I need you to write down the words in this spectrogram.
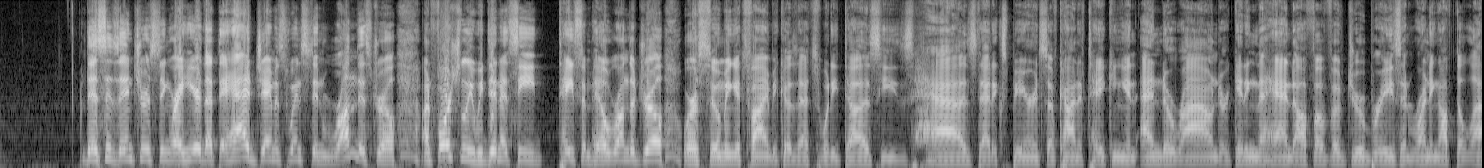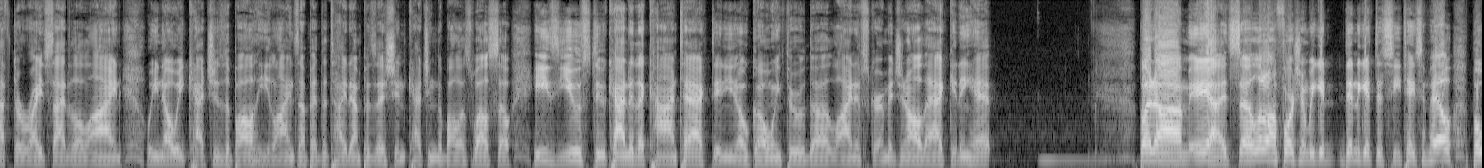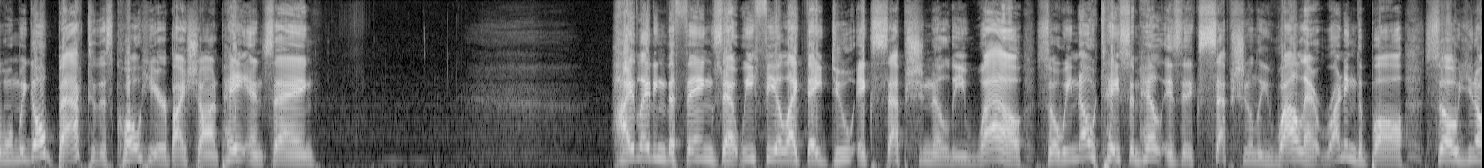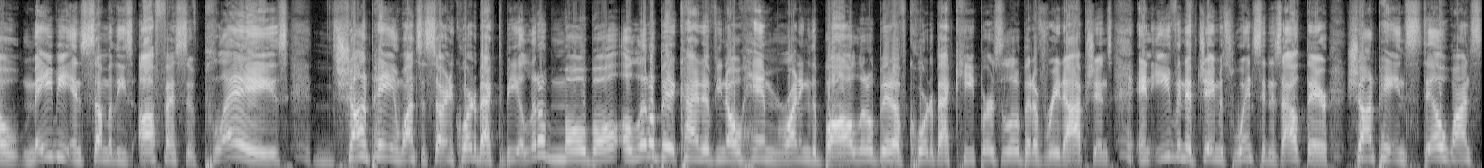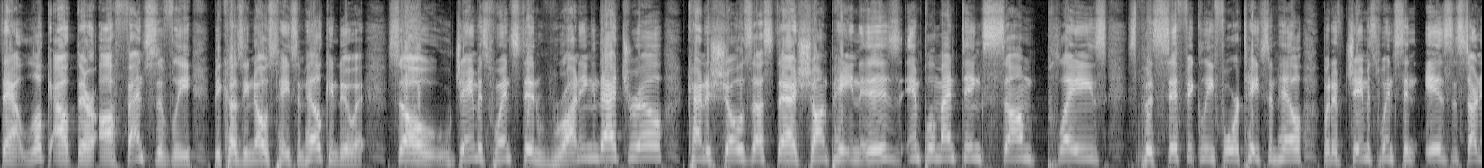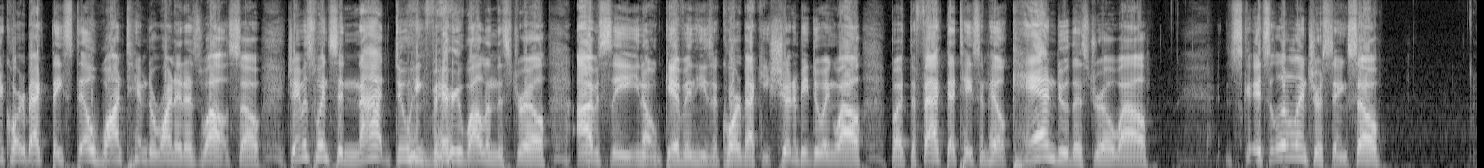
this is interesting right here that they had Jameis Winston run this drill. Unfortunately, we didn't see Taysom Hill run the drill. We're assuming it's fine because that's what he does. He has that experience of kind of taking an end around or getting the handoff of, of Drew Brees and running off the left or right side of the line. We know he catches the ball. He lines up at the tight end position, catching the ball as well. So he's used to kind of the contact and, you know, going through the line of scrimmage and all that, getting hit. But um, yeah, it's a little unfortunate we get, didn't get to see Taysom Hill. But when we go back to this quote here by Sean Payton saying, highlighting the things that we feel like they do exceptionally well. So we know Taysom Hill is exceptionally well at running the ball. So, you know, maybe in some of these offensive plays, Sean Payton wants a starting quarterback to be a little mobile, a little bit kind of, you know, him running the ball, a little bit of quarterback keepers, a little bit of read options. And even if Jameis Winston is out there, Sean Payton still wants that look out there offensively because he knows Taysom Hill can do it. So, Jameis Winston running that drill drill kind of shows us that Sean Payton is implementing some plays specifically for Taysom Hill, but if Jameis Winston is the starting quarterback, they still want him to run it as well. So Jameis Winston not doing very well in this drill. Obviously, you know, given he's a quarterback, he shouldn't be doing well, but the fact that Taysom Hill can do this drill well, it's, it's a little interesting. So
